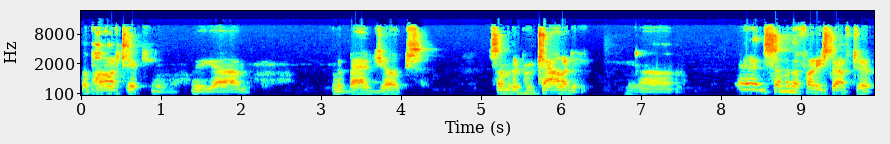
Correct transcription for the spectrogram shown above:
the politicking, the um, the bad jokes, some of the brutality, uh, and some of the funny stuff too.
